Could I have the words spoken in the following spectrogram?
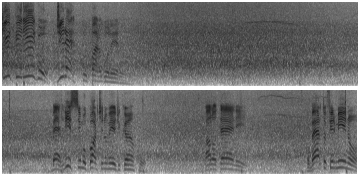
Que perigo! Direto para o goleiro. Belíssimo corte no meio de campo. Balotelli. Roberto Firmino.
